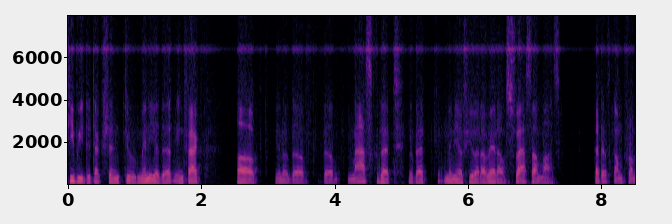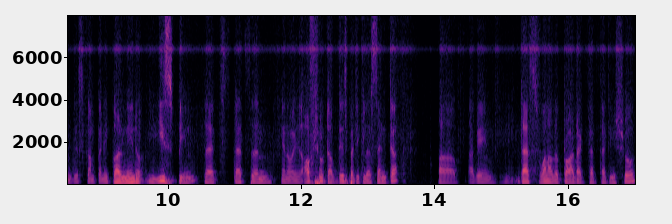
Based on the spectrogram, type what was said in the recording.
TB detection to many other. In fact, uh, you know, the, the mask that, that many of you are aware of, Swasa mask, that has come from this company called Nino eSpin. That's, that's an, you know, an offshoot of this particular center. Uh, again, that's one of the product that, that you show.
